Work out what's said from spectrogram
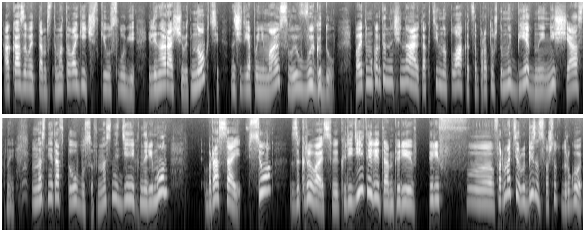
оказывать там стоматологические услуги или наращивать ногти, значит, я понимаю свою выгоду. Поэтому, когда начинают активно плакаться про то, что мы бедные, несчастные, у нас нет автобусов, у нас нет денег на ремонт, бросай все, закрывай свои кредиты или там пере, переформатируй бизнес во что-то другое.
